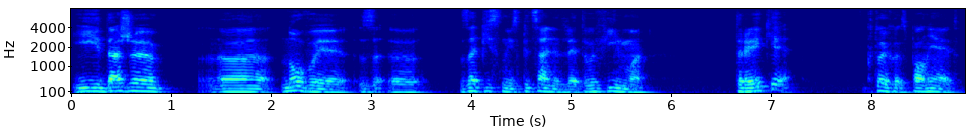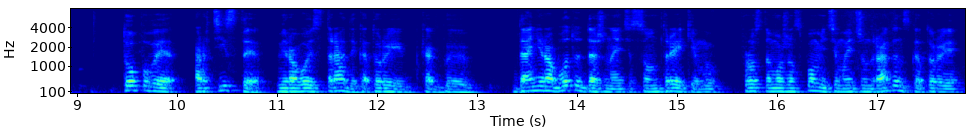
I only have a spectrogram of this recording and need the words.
И даже э, новые, э, записанные специально для этого фильма треки, кто их исполняет? Топовые артисты мировой эстрады, которые как бы да, они работают даже на эти саундтреки. Мы просто можем вспомнить Imagine Dragons, которые,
